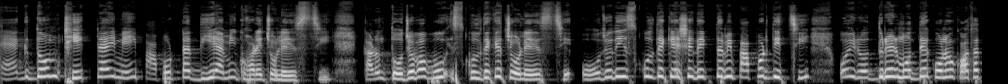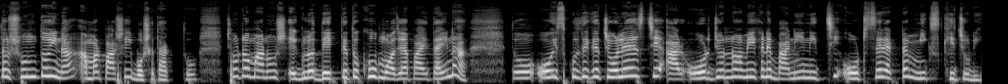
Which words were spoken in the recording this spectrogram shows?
একদম ঠিক টাইমেই পাঁপড়টা দিয়ে আমি ঘরে চলে এসেছি। কারণ তোজবাবু স্কুল থেকে চলে এসছে। ও যদি স্কুল থেকে এসে দেখতো আমি পাঁপড় দিচ্ছি, ওই রোদ্দুরের মধ্যে কোনো কথা তো শুনতোই না, আমার পাশেই বসে থাকতো। ছোট মানুষ, এগুলো দেখতে তো খুব মজা পায়, তাই না? তো ও স্কুল থেকে চলে এসছে আর ওর জন্য আমি এখানে বানিয়ে নিচ্ছি ওটসের একটা মিক্স খিচুড়ি।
